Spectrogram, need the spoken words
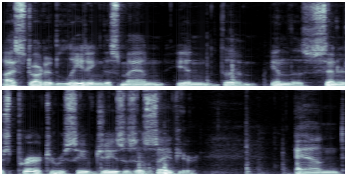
I started leading this man in the in the sinner's prayer to receive Jesus as Savior. And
